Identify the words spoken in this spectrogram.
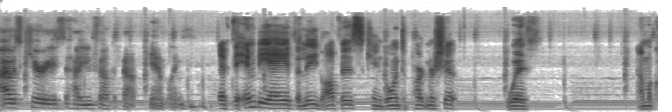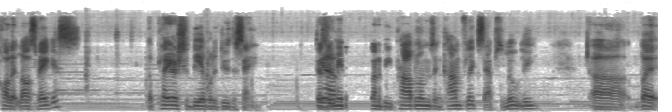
i was curious to how you felt about gambling. If the NBA, if the league office can go into partnership with, I'm gonna call it Las Vegas, the players should be able to do the same. Doesn't Yeah. mean there's gonna be problems and conflicts, absolutely, uh, but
